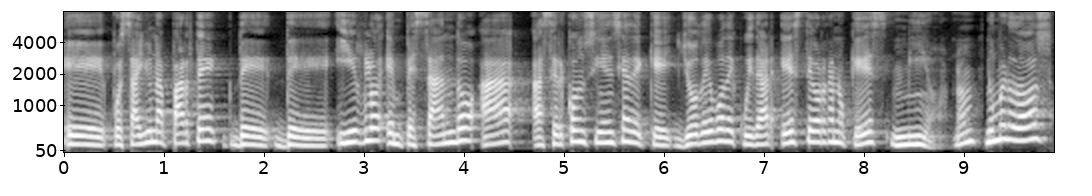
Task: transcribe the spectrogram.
eh, pues hay una parte de, de irlo empezando a hacer conciencia de que yo debo de cuidar este órgano que es mío, ¿no? Número dos,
